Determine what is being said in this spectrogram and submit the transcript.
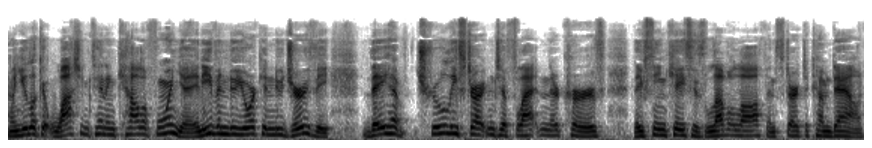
when you look at Washington and California and even New York and New Jersey, they have truly started to flatten their curves. They've seen cases level off and start to come down.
